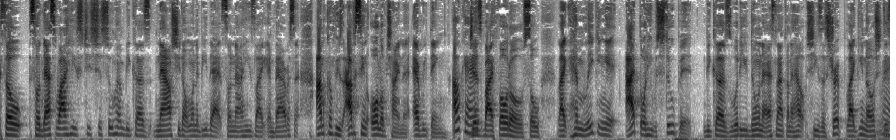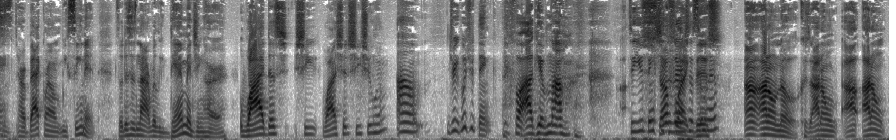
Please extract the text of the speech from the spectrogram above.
So so that's why he she should sue him because now she don't want to be that. So now he's like embarrassing. I'm confused. I've seen all of Chyna, everything. Okay. Just by photos. So like him leaking it, I thought he was stupid because what are you doing? That's not going to help. She's a strip. Like you know, this Right. is her background. We've seen it. So this is not really damaging her. Why does she? Why should she sue him? Um, Drique, what you think? Before I give my, do you think she deserves like to sue him? I, I don't know because I don't, I, I don't,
